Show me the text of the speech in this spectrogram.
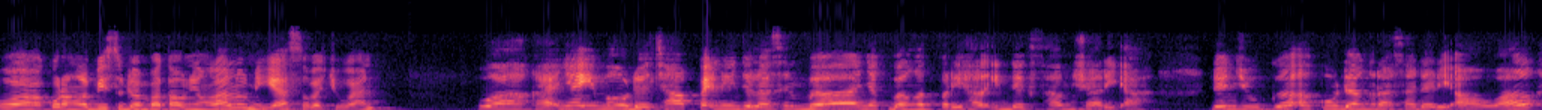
Wah, kurang lebih sudah 4 tahun yang lalu nih ya, Sobat Cuan. Wah, kayaknya Ima udah capek nih jelasin banyak banget perihal indeks saham syariah. Dan juga aku udah ngerasa dari awal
